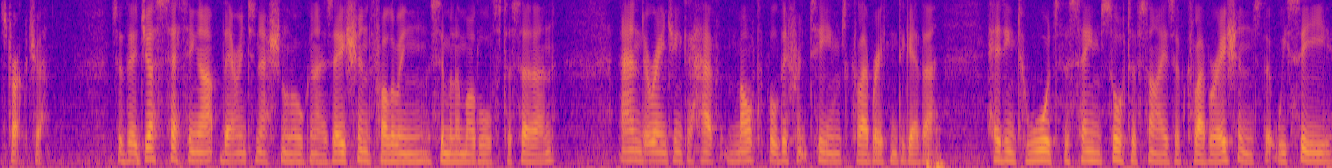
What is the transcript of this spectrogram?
structure. So they're just setting up their international organization following similar models to CERN and arranging to have multiple different teams collaborating together heading towards the same sort of size of collaborations that we see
